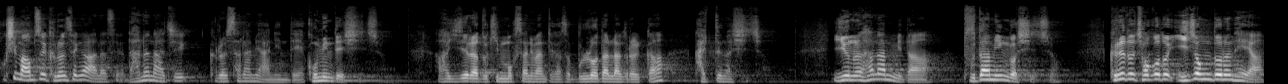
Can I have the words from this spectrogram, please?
혹시 마음속에 그런 생각 안 하세요? 나는 아직 그럴 사람이 아닌데 고민되시죠? 아, 이제라도 김 목사님한테 가서 물러달라 그럴까? 갈등하시죠. 이유는 하나입니다. 부담인 것이죠. 그래도 적어도 이 정도는 해야,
